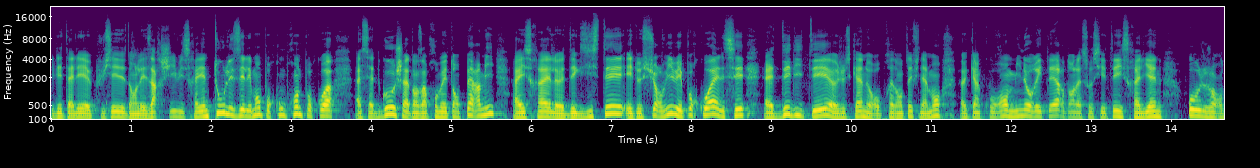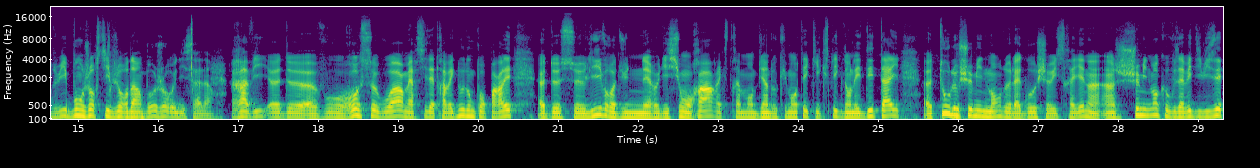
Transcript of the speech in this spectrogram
Il est allé puiser dans les archives israéliennes tous les éléments pour comprendre pourquoi cette gauche a dans un premier temps permis à Israël d'exister et de survivre et pourquoi elle s'est euh, délitée euh, jusqu'à ne représenter finalement euh, qu'un courant minoritaire dans la société israélienne aujourd'hui. Bonjour Steve Jourdain. Bonjour Rudy Ravi de vous recevoir. Merci d'être avec nous donc pour parler de ce livre d'une érudition rare, extrêmement bien documentée, qui explique dans les détails tout le cheminement de la gauche israélienne. Un, cheminement que vous avez divisé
